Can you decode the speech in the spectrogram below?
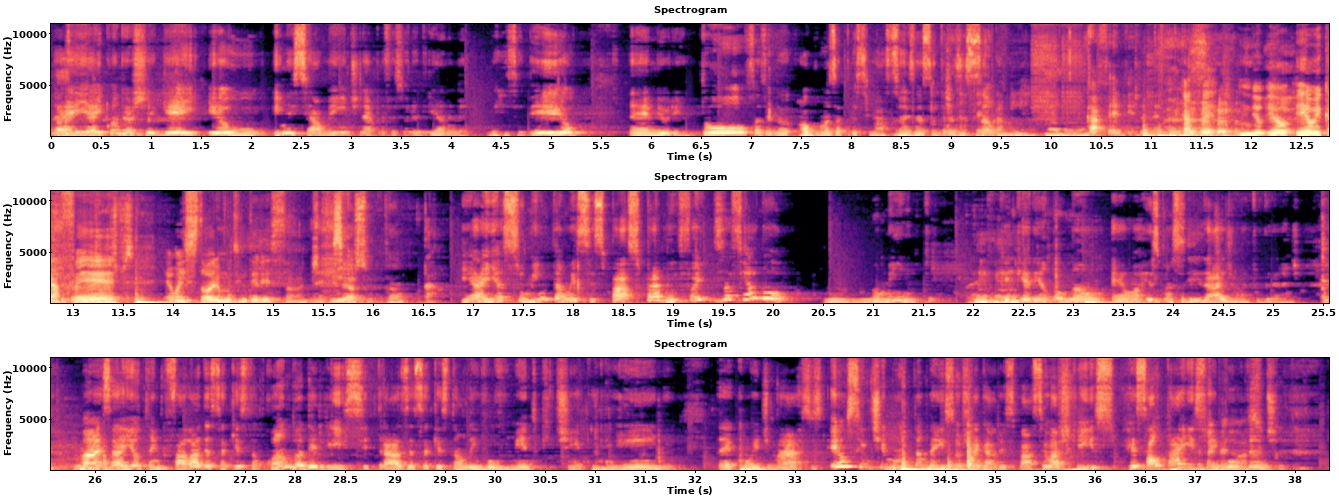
né? E aí, quando eu cheguei, eu, inicialmente, né, a professora Adriana me, me recebeu, né, me orientou, fazendo algumas aproximações nessa Café transição. pra mim. Uhum. Café é vida, né? Café. Eu, eu, eu e café é uma história muito interessante. É assunto, tá? E aí, assumir, então, esse espaço, para mim, foi desafiador. Não, minto. Né? Porque, querendo ou não, é uma responsabilidade muito grande. Mas aí eu tenho que falar dessa questão. Quando a Delice traz essa questão do envolvimento que tinha com a Eliane, né, com o Edmárcio, eu senti muito também isso ao chegar no espaço. Eu acho que isso, ressaltar isso é importante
